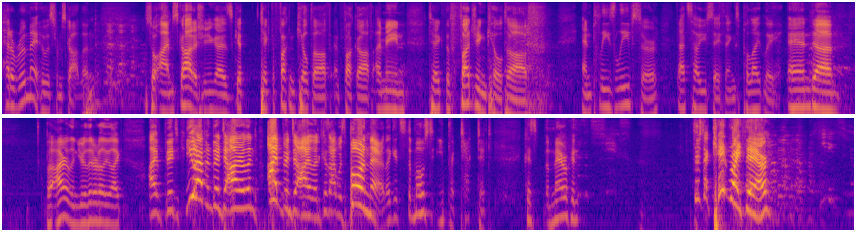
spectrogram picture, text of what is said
had a roommate who was from Scotland. So I'm Scottish and you guys get take the fucking kilt off and fuck off. I mean, take the fudging kilt off and please leave, sir. That's how you say things politely. And um, but Ireland, you're literally like, I've been. you haven't been to Ireland. I've been to Ireland because I was born there. Like it's the most you protect it, because American. There's a kid right there. He needs to know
